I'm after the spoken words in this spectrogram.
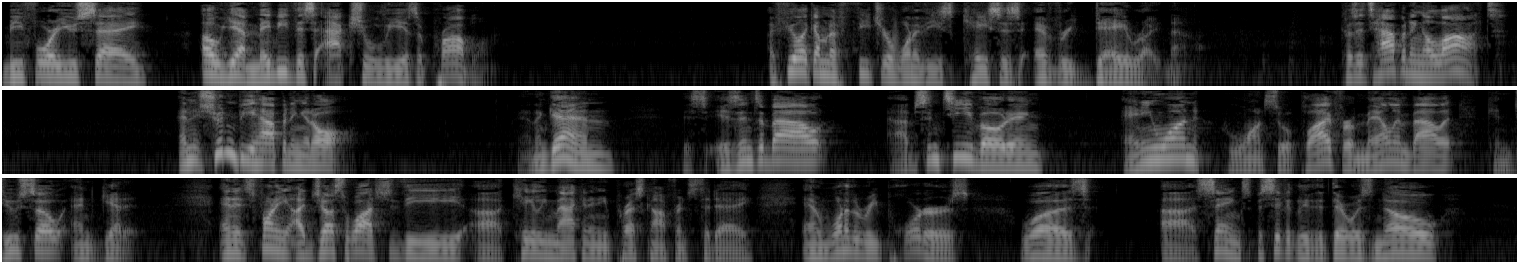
before you say, oh, yeah, maybe this actually is a problem? I feel like I'm going to feature one of these cases every day right now because it's happening a lot. And it shouldn't be happening at all. And again, this isn't about absentee voting. Anyone who wants to apply for a mail in ballot can do so and get it. And it's funny, I just watched the uh, Kayleigh McEnany press conference today, and one of the reporters was uh, saying specifically that there was no,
